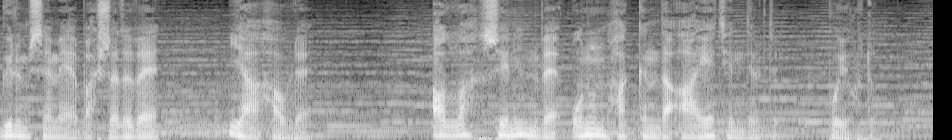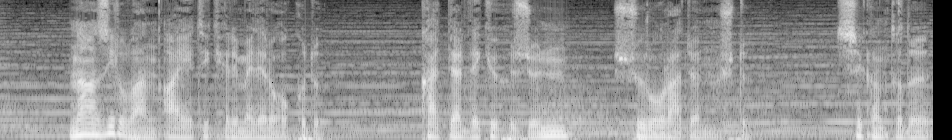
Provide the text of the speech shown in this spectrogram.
gülümsemeye başladı ve ''Ya havle, Allah senin ve onun hakkında ayet indirdi.'' buyurdu. Nazil olan ayeti kerimeleri okudu. Kalplerdeki hüzün sürura dönmüştü. Sıkıntılı,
